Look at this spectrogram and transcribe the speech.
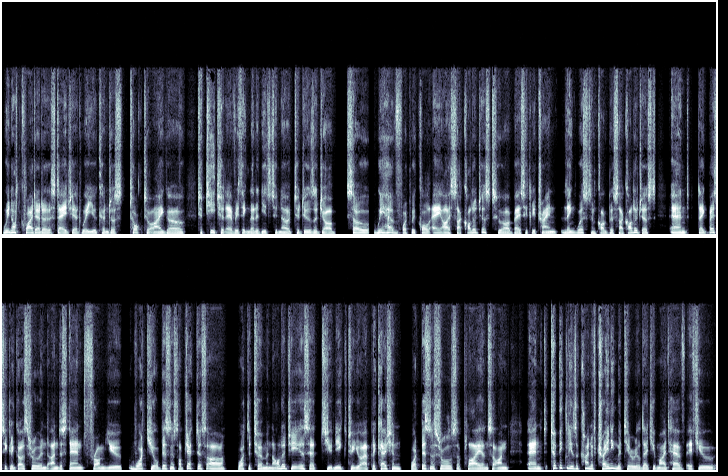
we're not quite at a stage yet where you can just talk to Aigo to teach it everything that it needs to know to do the job. So we have what we call AI psychologists who are basically trained linguists and cognitive psychologists. And they basically go through and understand from you what your business objectives are, what the terminology is that's unique to your application, what business rules apply, and so on. And typically, is a kind of training material that you might have if you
